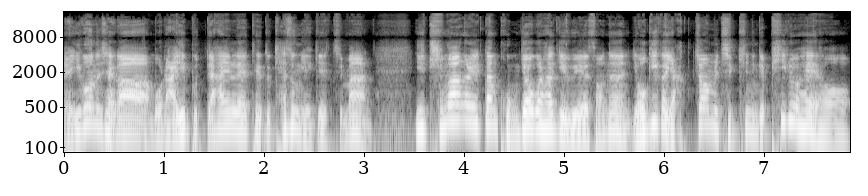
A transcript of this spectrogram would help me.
예, 이거는 제가 뭐 라이브 때 하이라이트에도 계속 얘기했지만 이 중앙을 일단 공격을 하기 위해서는 여기가 약점을 지키는 게 필요해요.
